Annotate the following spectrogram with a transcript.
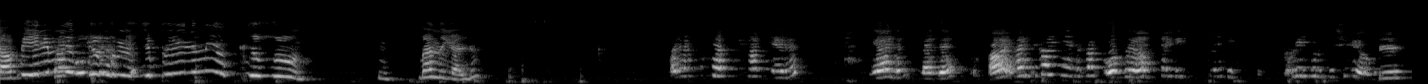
Ya beynimi yakıyorsun işte beynimi yakıyorsun. Hı, Ben de geldim. Hadi bu bak. Geldim ben de. Ay, hadi sen yerine sak ortaya git. Creeper düşürüyor. Ee,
